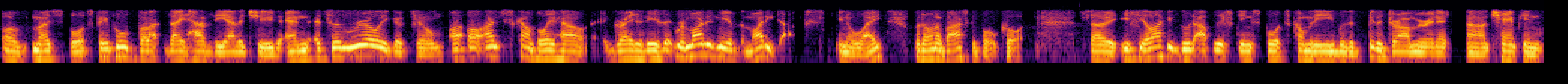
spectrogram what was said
of most sports people, but they have the attitude. And it's a really good film. I, I just can't believe how great it is. It reminded me of the Mighty Ducks in a way, but on a basketball court. So if you like a good uplifting sports comedy with a bit of drama in it, uh, Champions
